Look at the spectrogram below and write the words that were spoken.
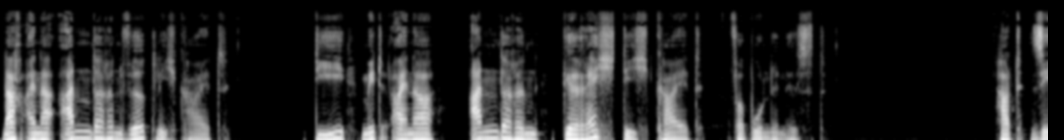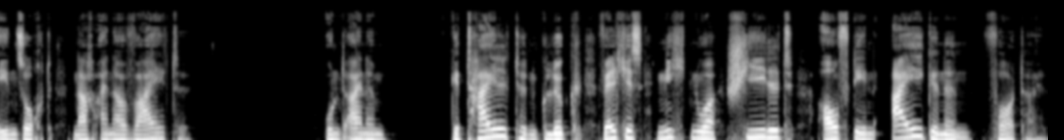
nach einer anderen Wirklichkeit, die mit einer anderen Gerechtigkeit verbunden ist, hat Sehnsucht nach einer Weite und einem geteilten Glück, welches nicht nur schielt auf den eigenen Vorteil.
